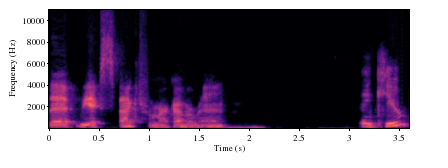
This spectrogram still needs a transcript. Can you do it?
that we expect from our government. Thank you.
